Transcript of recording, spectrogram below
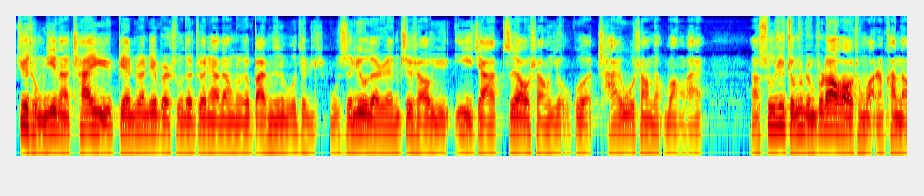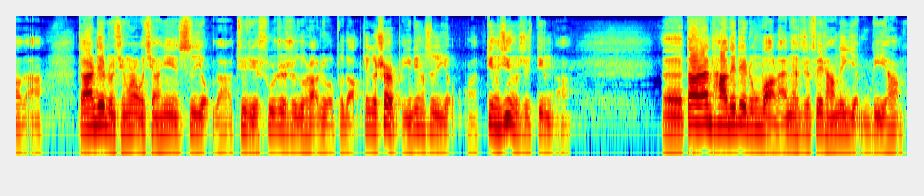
据统计呢，参与编撰这本书的专家当中，有百分之五十五十六的人至少与一家制药商有过财务上的往来。啊，数据准不准不知道的话，我从网上看到的啊。当然，这种情况我相信是有的，具体数字是多少这我不知道。这个事儿一定是有啊，定性是定啊。呃，当然他的这种往来呢是非常的隐蔽哈。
